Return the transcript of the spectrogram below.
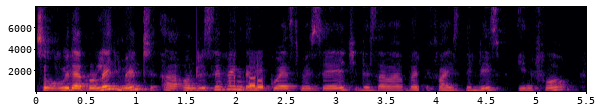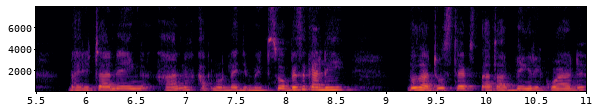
So with acknowledgement, uh, on receiving the request message, the server verifies the lease info by returning an acknowledgement. So basically, those are two steps that are being required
